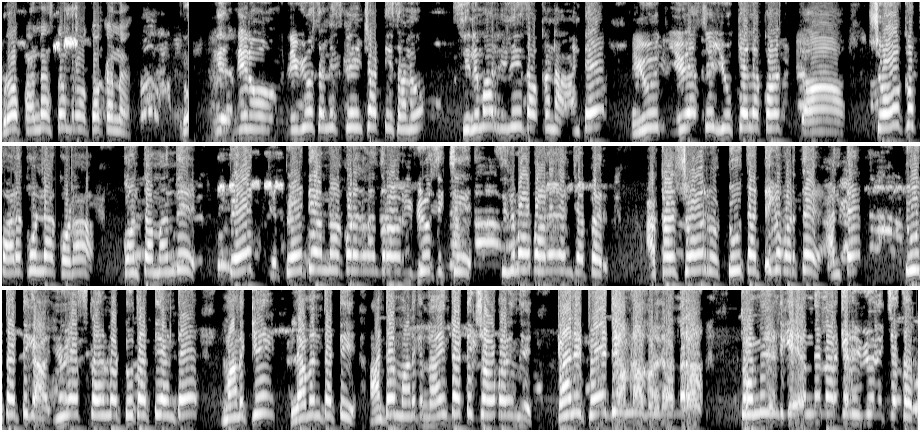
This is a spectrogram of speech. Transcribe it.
బ్రో పండేస్తాం బ్రో ఒక్కొక్కన్న నేను రివ్యూస్ అన్ని స్క్రీన్ షాట్ తీసాను సినిమా రిలీజ్ అవ్వకుండా అంటే యూ యుఎస్ యూకేలో కూడా షోకు పడకుండా కూడా కొంతమంది పే పేటిఎం నా కూడా అందరూ రివ్యూస్ ఇచ్చి సినిమా బాగాలేదని చెప్పారు. అక్కడ షో టూ థర్టీకి పడితే అంటే టూ థర్టీగా యుఎస్ టైంలో టూ థర్టీ అంటే మనకి లెవెన్ థర్టీ అంటే మనకి నైన్ థర్టీకి షో పడింది. కానీ పేటిఎం కూడా అందరూ తొమ్మిదింటికి ఎనిమిదిన్నరకి రివ్యూలు ఇచ్చేస్తారు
